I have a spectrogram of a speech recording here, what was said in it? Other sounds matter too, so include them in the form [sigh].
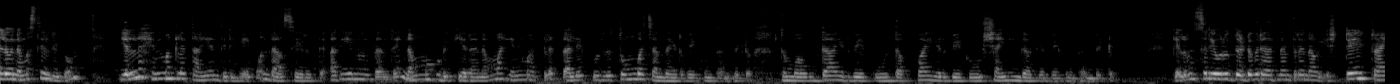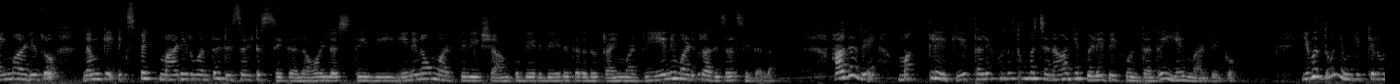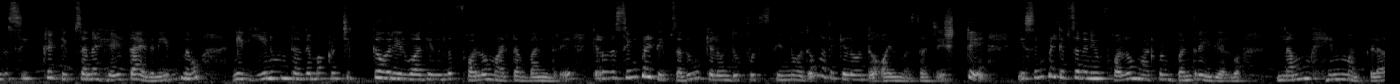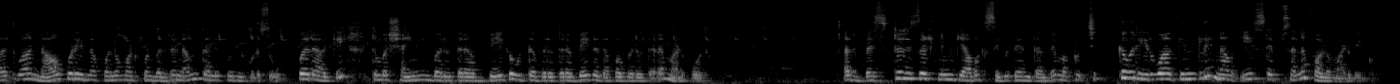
Hello, ನಮಸ್ತೆ ಎಲ್ರಿಗೂ. ಎಲ್ಲ ಹೆಣ್ಮಕ್ಳ ತಾಯಂದಿರಿಗೆ ಒಂದು ಆಸೆ ಇರುತ್ತೆ. ಅದೇನು ಅಂತಂದರೆ, ನಮ್ಮ ಹುಡುಗಿಯರ, ನಮ್ಮ ಹೆಣ್ಮಕ್ಳ ತಲೆ ಕೂದಲು ತುಂಬ ಚಂದ ಇರಬೇಕು ಅಂತಂದ್ಬಿಟ್ಟು, ತುಂಬ ಉದ್ದ ಇರಬೇಕು, ದಪ್ಪ ಇರಬೇಕು ಶೈನಿಂಗ್ ಆಗಿರಬೇಕು ಅಂತಂದ್ಬಿಟ್ಟು. ಕೆಲವೊಂದು ಸರಿ ಅವರು ದೊಡ್ಡವರಾದ ನಂತರ ನಾವು ಎಷ್ಟೇ ಟ್ರೈ ಮಾಡಿದರೂ, ನಮಗೆ ಎಕ್ಸ್ಪೆಕ್ಟ್ ಮಾಡಿರುವಂಥ ರಿಸಲ್ಟ್ ಸಿಗಲ್ಲ. ಆಯಿಲ್ ಹಚ್ತೀವಿ, ಏನೇನೋ ಮಾಡ್ತೀವಿ ಶಾಂಪು ಬೇರೆ ಬೇರೆ ಥರದ್ದು ಟ್ರೈ ಮಾಡ್ತೀವಿ, ಏನೇ ಮಾಡಿದರೂ ಆ ರಿಸಲ್ಟ್ ಸಿಗಲ್ಲ. ಹಾಗಾದರೆ ಮಕ್ಕಳಿಗೆ ತಲೆ ಕೂದಲು ತುಂಬ ಚೆನ್ನಾಗಿ ಬೆಳಿಬೇಕು ಅಂತಂದರೆ ಏನು ಮಾಡಬೇಕು? ಇವತ್ತು ನಿಮಗೆ ಕೆಲವೊಂದು ಸೀಕ್ರೆಟ್ ಟಿಪ್ಸನ್ನು ಹೇಳ್ತಾ ಇದ್ದೀನಿ. ಇದನ್ನು ನೀವು ಏನು ಅಂತಂದರೆ ಮಕ್ಕಳು ಚಿಕ್ಕವರಿರುವಾಗಿಂದಲೂ ಫಾಲೋ ಮಾಡ್ತಾ ಬಂದರೆ ಕೆಲವೊಂದು ಸಿಂಪಲ್ ಟಿಪ್ಸ್ ಅದು, ಕೆಲವೊಂದು ಫುಡ್ಸ್ ತಿನ್ನೋದು ಮತ್ತು ಕೆಲವೊಂದು ಆಯಿಲ್ ಮಸಾಜ್ ಇಷ್ಟೇ ಈ ಸಿಂಪಲ್ ಟಿಪ್ಸನ್ನು ನೀವು ಫಾಲೋ ಮಾಡ್ಕೊಂಡು ಬಂದರೆ ಇದೆಯಲ್ವಾ? ನಮ್ಮ ಹೆಣ್ಮಕ್ಳ ಅಥವಾ ನಾವು ಕೂಡ ಇದನ್ನ ಫಾಲೋ ಮಾಡ್ಕೊಂಡು ಬಂದರೆ ನಮ್ಮ ತಲೆ ಕೂದಲು ಕೂಡ ಸೂಪರಾಗಿ ತುಂಬ ಶೈನಿಂಗ್ ಬರೋ ಥರ, ಬೇಗ ಉದ್ದ ಬರೋ ಥರ, ಬೇಗ ದಪ್ಪ ಬರೋ ಥರ ಮಾಡ್ಬೋದು. ಅದ್ರ ಬೆಸ್ಟ್ ರಿಸಲ್ಟ್ ನಿಮ್ಗೆ ಯಾವಾಗ ಸಿಗುತ್ತೆ ಅಂತಂದರೆ ಮಕ್ಕಳು ಚಿಕ್ಕವರು ಇರುವಾಗಿಂದಲೇ ನಾವು ಈ ಸ್ಟೆಪ್ಸನ್ನು ಫಾಲೋ ಮಾಡಬೇಕು.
